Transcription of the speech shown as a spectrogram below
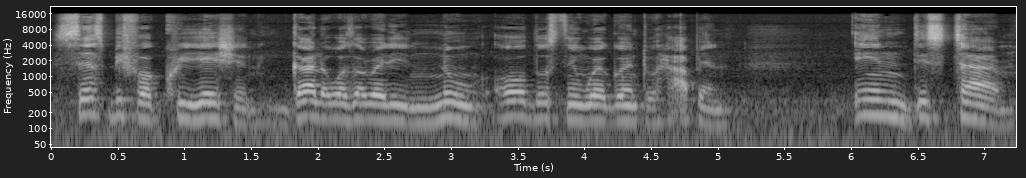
Since before creation, God was already knew all those things were going to happen in this time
